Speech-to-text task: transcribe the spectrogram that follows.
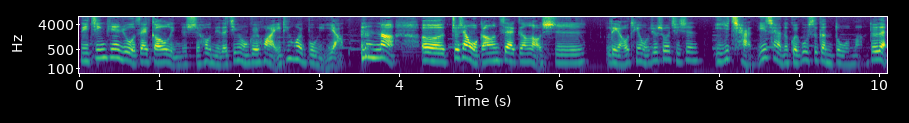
你今天如果在高龄的时候，你的金融规划一定会不一样。那呃，就像我刚刚在跟老师。聊天，我就说，其实遗产遗产的鬼故事更多嘛，对不对？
